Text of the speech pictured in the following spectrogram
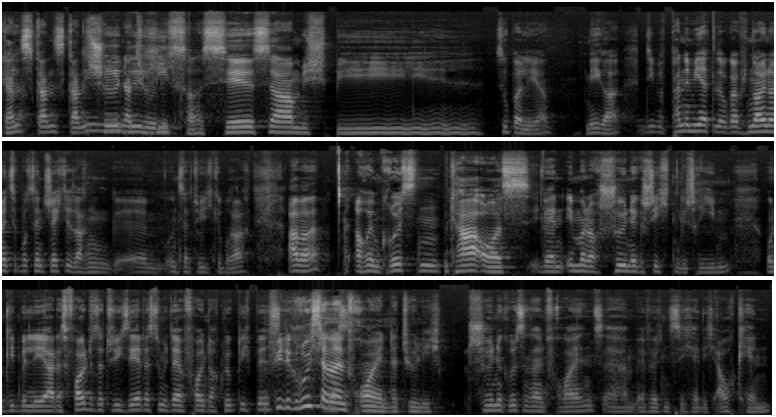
ganz, ganz, ganz schön natürlich. Sesam-Spiel. Super, Lea. Mega. Die Pandemie hat, glaube ich, 99% schlechte Sachen ähm, uns natürlich gebracht. Aber auch im größten Chaos werden immer noch schöne Geschichten geschrieben. Und liebe Lea, das freut uns natürlich sehr, dass du mit deinem Freund auch glücklich bist. Viele Grüße an deinen Freund, natürlich. Schöne Grüße an deinen Freund. Ähm, er wird uns sicherlich auch kennen.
